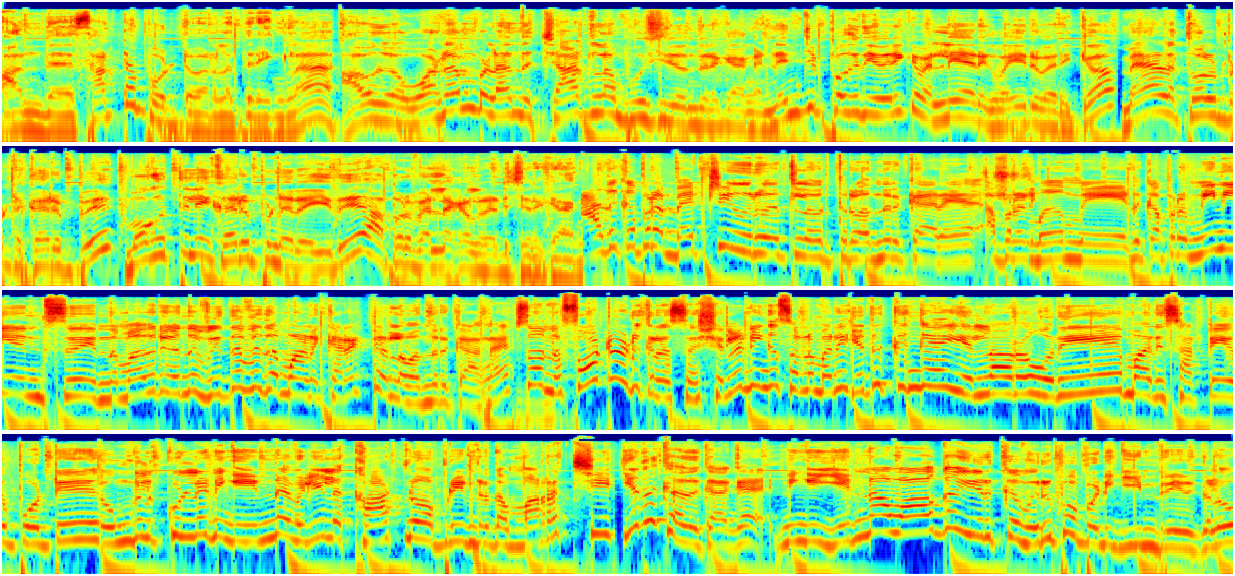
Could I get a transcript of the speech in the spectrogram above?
அந்த சட்டை போட்டு வரல தெரியுங்களா? அவங்க உடம்புல அந்த சாட்லாம் பூசிட்டு வந்திருக்காங்க. நெஞ்சு பகுதி வரைக்கும் வெள்ளையா இருக்கு வயிறு வரைக்கும். மேல தோள்பட்ட கருப்பு முகத்திலயும் கருப்பு நிறையுது அப்புறம் வெள்ளை கலர் அடிச்சிருக்காங்க. அதுக்கப்புறம் பெட்ரி உருவத்துல ஒருத்தர் வந்திருக்காரு அப்புறம் மேமே அதுக்கப்புறம் மினியன்ஸ் இந்த மாதிரி வந்து விதவிதமான கேரக்டர்ல வந்திருக்காங்க. சோ அந்த போட்டோ எடுக்கிற செஷன்ல நீங்க சொன்ன மாதிரி எதுக்குங்க எல்லாரும் ஒரே மாதிரி சட்டையை போட்டு உங்களுக்குள்ள நீங்க என்ன வெளியில காட்டணும் அப்படின்றத மறைச்சு எதுக்கு அதுக்காக? நீங்க என்னவாக இருக்க விருப்பப்படுகின்றீர்களோ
